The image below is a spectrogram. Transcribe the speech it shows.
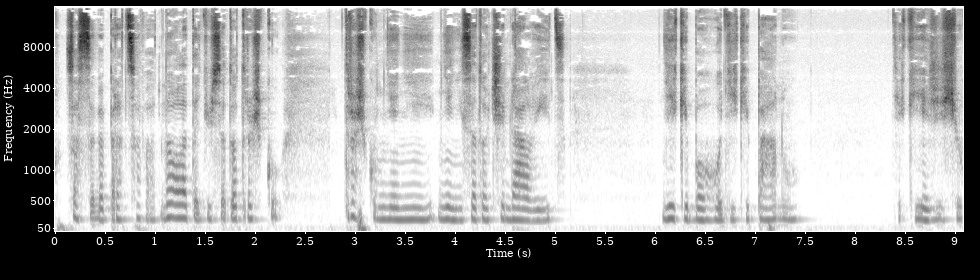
za sebe pracovat. No ale teď už se to trošku, trošku mění, mění se to čím dál víc. Díky Bohu, díky Pánu, díky Ježíšu,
